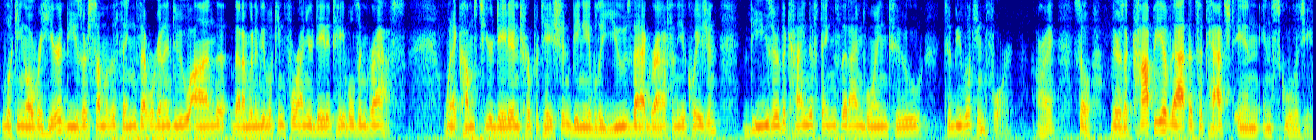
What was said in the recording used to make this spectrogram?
Looking over here, these are some of the things that we're going to do on the, that I'm going to be looking for on your data tables and graphs. When it comes to your data interpretation, being able to use that graph in the equation, these are the kind of things that I'm going to, to be looking for. All right, so there's a copy of that that's attached in, in Schoology.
